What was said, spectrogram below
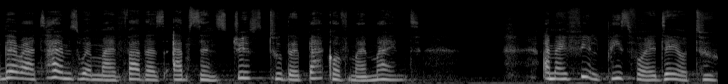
There are times when my father's absence drifts to the back of my mind, and I feel peace for a day or two.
